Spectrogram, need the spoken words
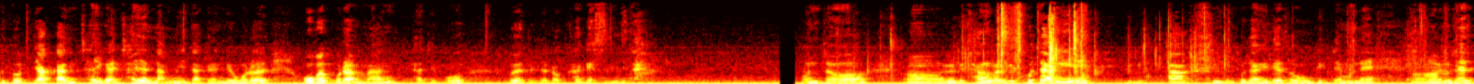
그도 약간 차이가 차이는 납니다. 그런데 요거를 500g만 가지고 보여드리도록 하겠습니다. 먼저 어, 이렇게 장어가 이렇게 포장이 이렇게 딱 포장이 돼서 오기 때문에 어, 요새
